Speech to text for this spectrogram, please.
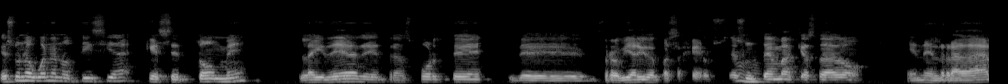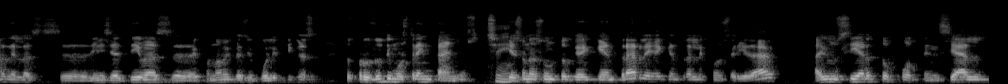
es una buena noticia que se tome la idea de transporte de ferroviario de pasajeros. Es un tema que ha estado en el radar de las eh, iniciativas eh, económicas y políticas pues, por los últimos 30 años. Sí. Y es un asunto que hay que entrarle, hay que entrarle con seriedad. Hay un cierto potencial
